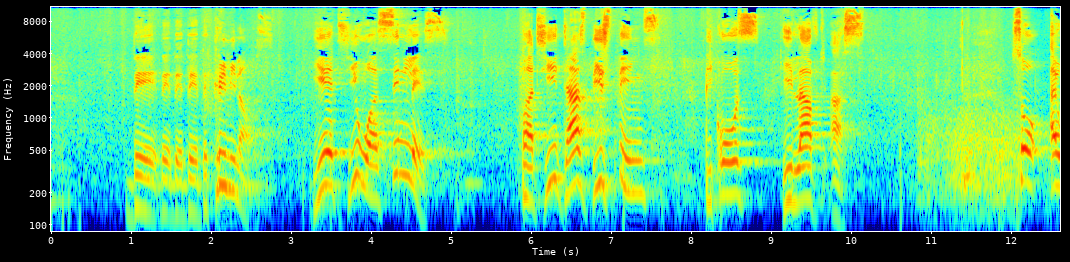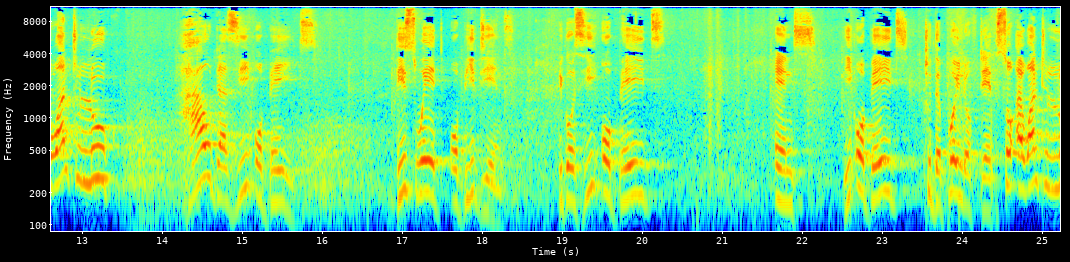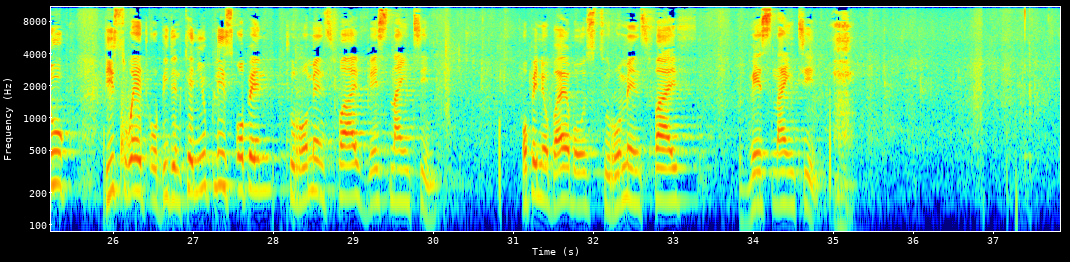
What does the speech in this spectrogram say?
the, the, the, the, the criminals. Yet he was sinless. But he does these things because he loved us. So I want to look how does he obey it? This word obedience because he obeyed and he obeyed to the point of death. So I want to look this word obedient. Can you please open to Romans 5 verse 19? Open your Bibles to Romans 5 verse 19.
